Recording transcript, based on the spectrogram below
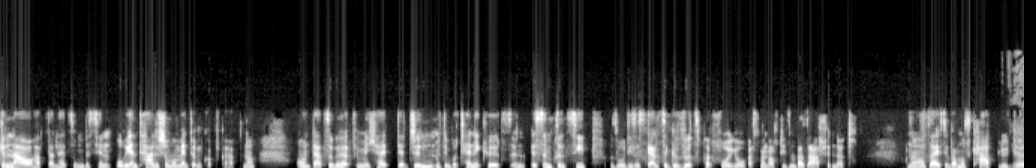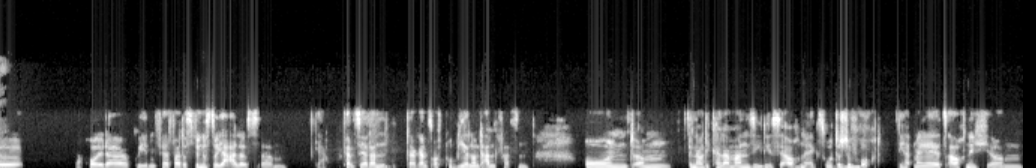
genau, habe dann halt so ein bisschen orientalische Momente im Kopf gehabt. Ne? Und dazu gehört für mich halt der Gin mit den Botanicals, in, ist im Prinzip so dieses ganze Gewürzportfolio, was man auf diesem Bazar findet ne? sei es über Muskatblüte, ja. Wacholder, Pfeffer, das findest du ja alles. Ähm, ja, kannst du ja dann da ganz oft probieren und anfassen. Und ähm, genau, die Kalamansi, die ist ja auch eine exotische mhm. Frucht. Die hat man ja jetzt auch nicht ähm,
